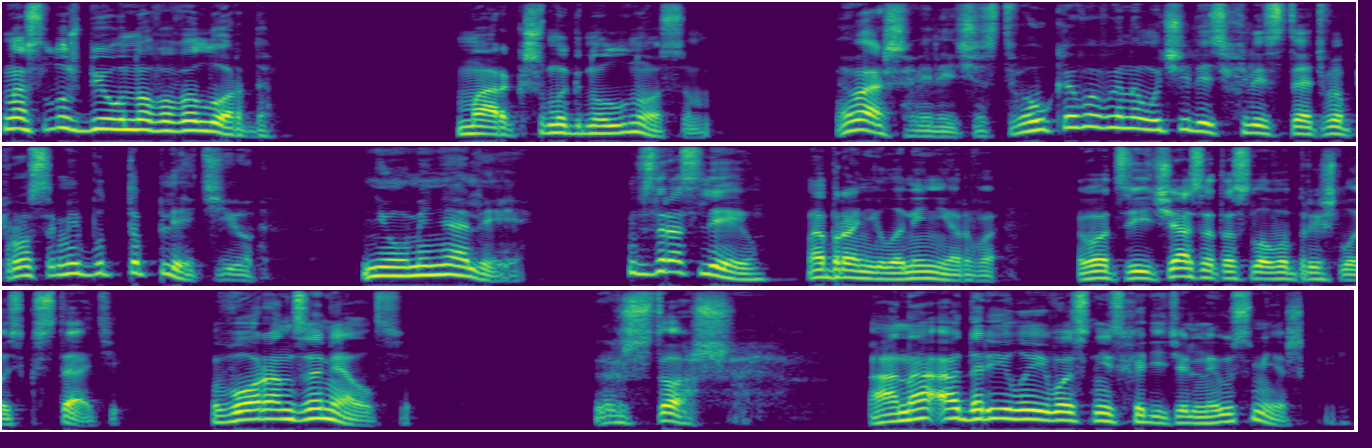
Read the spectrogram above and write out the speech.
на службе у нового лорда?» Марк шмыгнул носом. «Ваше Величество, у кого вы научились хлестать вопросами, будто плетью? Не у меня ли?» «Взрослею», — обронила Минерва. Вот сейчас это слово пришлось кстати. Ворон замялся. «Что ж...» Она одарила его снисходительной усмешкой.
